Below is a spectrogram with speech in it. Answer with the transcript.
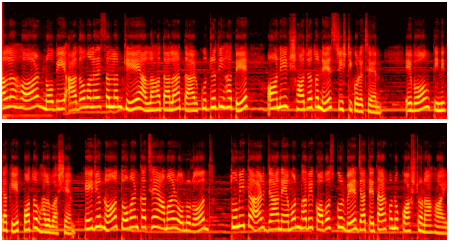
আল্লাহর নবী আদম আলাইসাল্লামকে আল্লাহ তালা তার কুদরতি হাতে অনেক সযতনে সৃষ্টি করেছেন এবং তিনি তাকে কত ভালোবাসেন। এই জন্য তোমার কাছে আমার অনুরোধ তুমি তার যান এমনভাবে কবজ করবে যাতে তার কোনো কষ্ট না হয়।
